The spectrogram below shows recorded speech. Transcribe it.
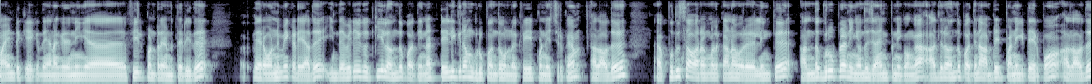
மைண்டு கேட்குது எனக்கு நீங்கள் ஃபீல் பண்ணுறது எனக்கு தெரியுது. வேறு ஒன்றுமே கிடையாது. இந்த வீடியோக்கு கீழே வந்து பார்த்தீங்கன்னா டெலிகிராம் குரூப் வந்து ஒன்று க்ரியேட் பண்ணி வச்சுருக்கேன். அதாவது புதுசாக வரவங்களுக்கான ஒரு லிங்க்கு அந்த குரூப்பில் நீங்கள் வந்து ஜாயின் பண்ணிக்கோங்க. அதில் வந்து பார்த்தீங்கன்னா அப்டேட் பண்ணிக்கிட்டே இருப்போம். அதாவது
